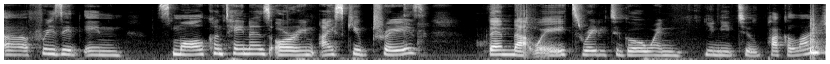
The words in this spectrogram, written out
uh, freeze it in small containers or in ice cube trays. Then that way it's ready to go when you need to pack a lunch.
